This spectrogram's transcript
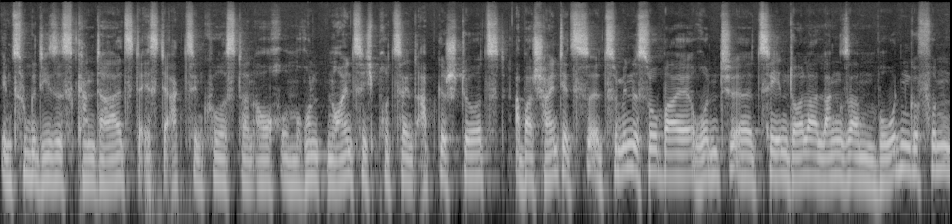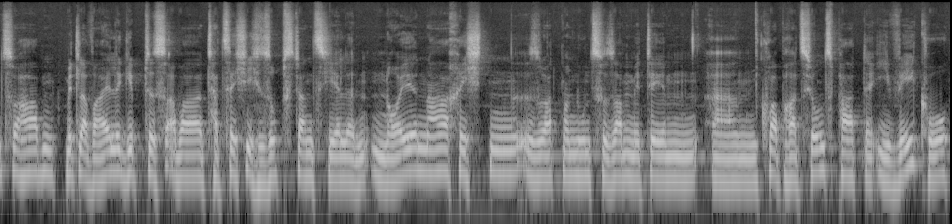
im Zuge dieses Skandals, da ist der Aktienkurs dann auch um rund 90 Prozent abgestürzt, aber scheint jetzt äh, zumindest so bei rund 10 äh, Dollar langsam Boden gefunden zu haben. Mittlerweile gibt es aber tatsächlich substanzielle neue Nachrichten. So hat man nun zusammen mit dem ähm, Kooperationspartner Iveco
